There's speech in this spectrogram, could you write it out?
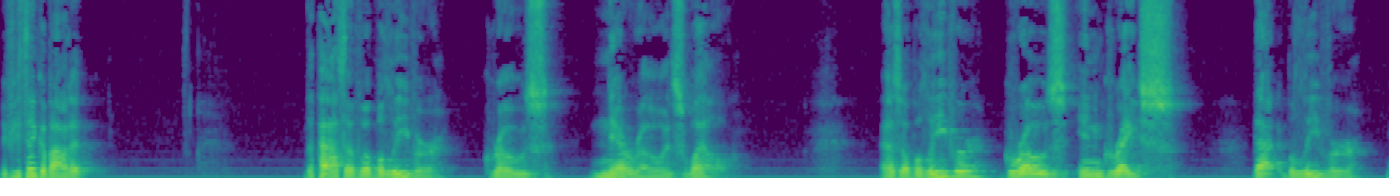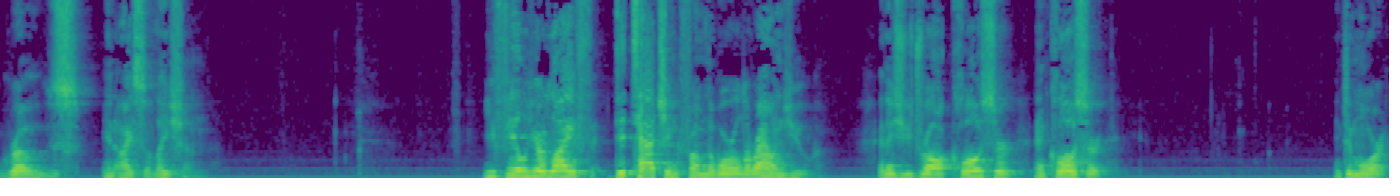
If you think about it, the path of a believer grows narrow as well. As a believer grows in grace, that believer grows in isolation. You feel your life detaching from the world around you. And as you draw closer and closer into more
